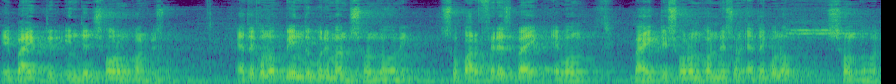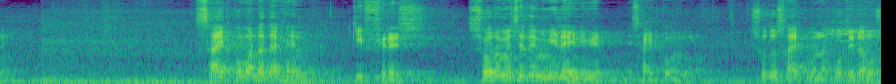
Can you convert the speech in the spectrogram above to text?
এই বাইকটির ইঞ্জিন শোরুম কন্ডিশন। এতে কোনো বিন্দু পরিমাণ সন্দেহ নেই। সুপার ফ্রেশ বাইক এবং বাইকটির শোরুম কন্ডিশন, এতে কোনো সন্দেহ নেই। সাইড কভারটা দেখেন কি ফ্রেশ। শোরুমের সাথে মিলাই নেবেন এই সাইড কভারগুলো। শুধু সাইড কভার না, প্রতিটা অংশ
